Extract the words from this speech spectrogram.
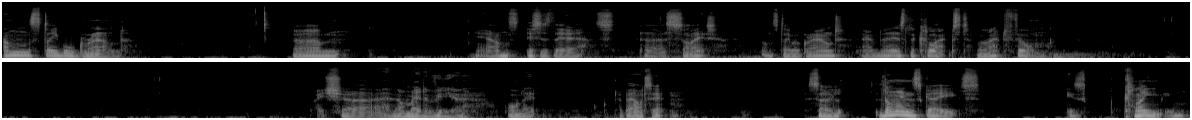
unstable ground. Um, yeah, this is their uh, site, unstable ground, and there's the collapsed well, that film. Which uh, I made a video on it about it. So Lionsgate is claiming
